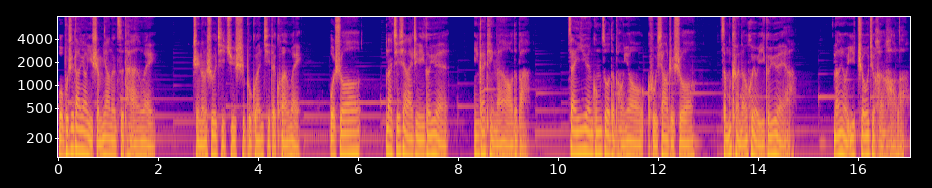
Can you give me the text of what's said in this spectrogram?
我不知道要以什么样的姿态安慰，只能说几句事不关己的宽慰。我说：“那接下来这一个月，应该挺难熬的吧？”在医院工作的朋友苦笑着说：“怎么可能会有一个月呀？能有一周就很好了。”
